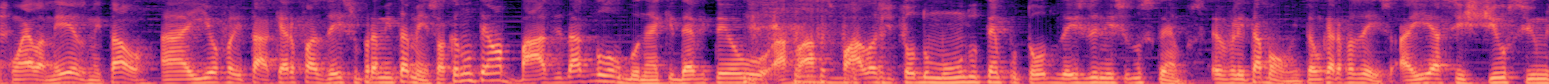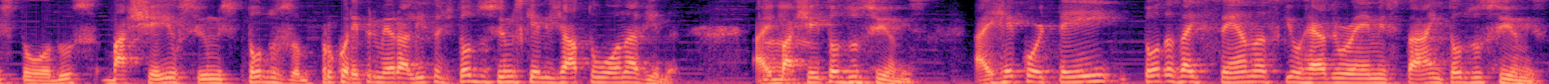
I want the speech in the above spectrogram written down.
com, com ela mesma e tal. Aí eu falei, tá, quero fazer isso pra mim também. Só que eu não tenho a base da Globo, né? Que deve ter o- a- as falas de todo mundo o tempo todo, desde o início dos tempos. Eu falei, tá bom, então eu quero fazer isso. Aí assisti os filmes todos, baixei os filmes todos. Procurei primeiro a lista de todos os filmes que ele já atuou na vida. Aí Aham. baixei todos os filmes. Aí recortei todas as cenas que o Harold Ramis está em todos os filmes.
